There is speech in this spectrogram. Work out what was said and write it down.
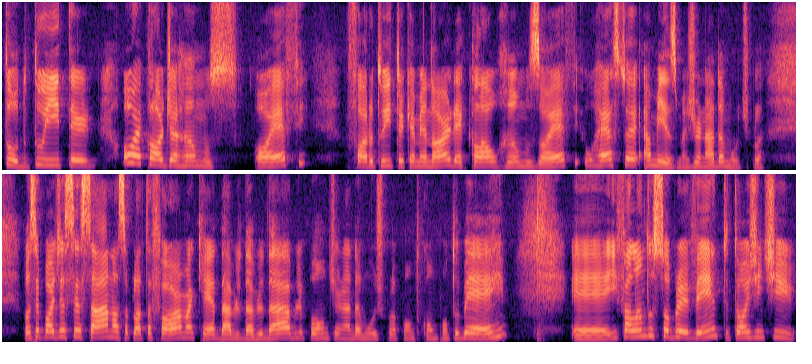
tudo, Twitter, ou é Cláudia Ramos OF. Fora o Twitter, que é menor, é Clau Ramos OF, o resto é a mesma, Jornada Múltipla. Você pode acessar a nossa plataforma, que é www.jornadamultipla.com.br. É, e falando sobre o evento, então a gente.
